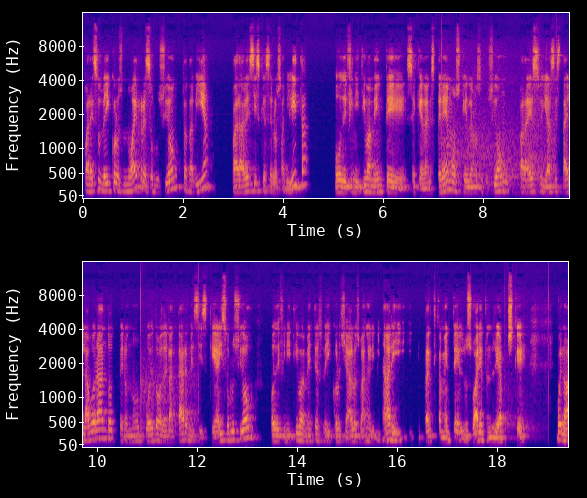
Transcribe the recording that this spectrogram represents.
para esos vehículos no hay resolución todavía para ver si es que se los habilita o definitivamente se quedan. Esperemos que la resolución para eso ya se está elaborando, pero no puedo adelantarme si es que hay solución o definitivamente los vehículos ya los van a eliminar y, prácticamente el usuario tendría pues que, bueno,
